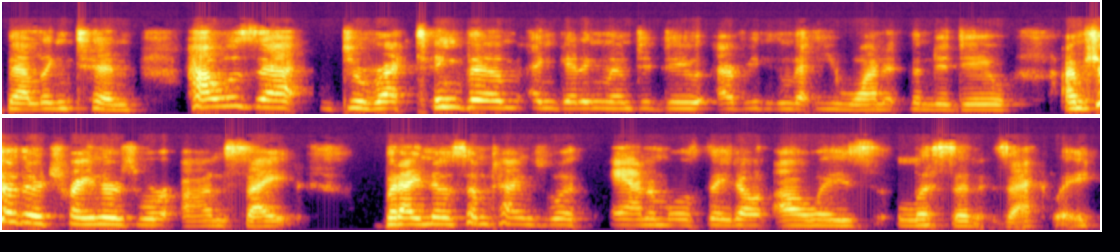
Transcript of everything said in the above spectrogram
Bedlington. How was that directing them and getting them to do everything that you wanted them to do? I'm sure their trainers were on site, but I know sometimes with animals, they don't always listen exactly.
